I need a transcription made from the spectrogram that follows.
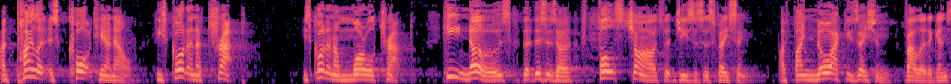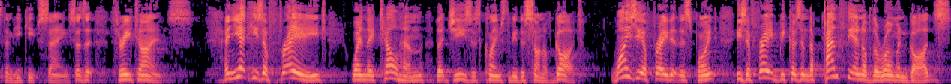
And Pilate is caught here now. He's caught in a trap. He's caught in a moral trap. He knows that this is a false charge that Jesus is facing. I find no accusation valid against him, he keeps saying. Says it three times. And yet he's afraid when they tell him that Jesus claims to be the Son of God. Why is he afraid at this point? He's afraid because in the pantheon of the Roman gods,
